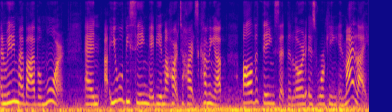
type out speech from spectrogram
and reading my Bible more. And uh, you will be seeing maybe in my heart to hearts coming up all the things that the Lord is working in my life.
